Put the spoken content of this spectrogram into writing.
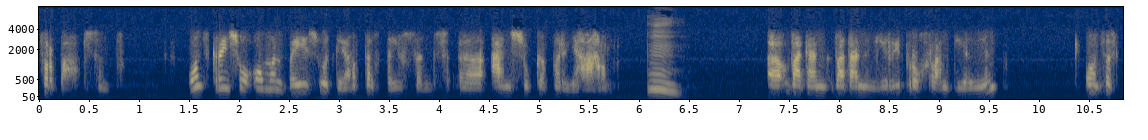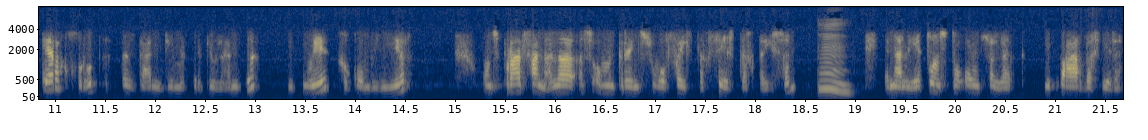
verbasend. Ons kry so om en by so 30000 uh aansoeke per jaar Mm. uh, wat dan wat dan hierdie program deelneem. Ons sterkgroep is dan die matrikulante, die twee gekombineer. Ons praat van hulle is omtrent so 50 60000 Mm. en dan het ons toe ongeluk die vaardighede.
